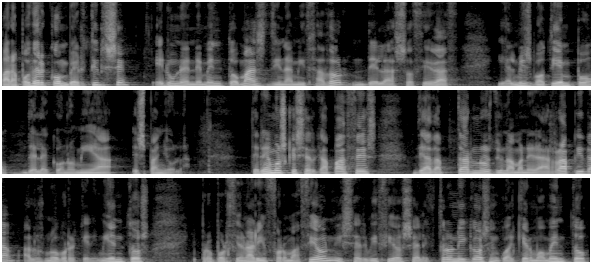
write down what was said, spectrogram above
para poder convertirse en un elemento más dinamizador de la sociedad y al mismo tiempo de la economía española. Tenemos que ser capaces de adaptarnos de una manera rápida a los nuevos requerimientos, proporcionar información y servicios electrónicos en cualquier momento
